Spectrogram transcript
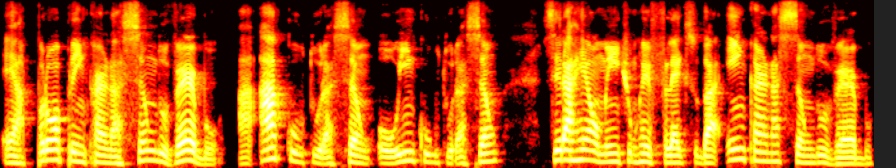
é a própria encarnação do verbo, a aculturação ou inculturação será realmente um reflexo da encarnação do Verbo,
